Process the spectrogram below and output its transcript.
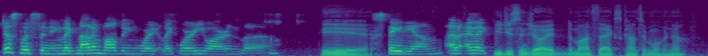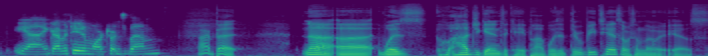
just listening, like not involving where like where you are in the yeah stadium. I, I like you just enjoyed the Monsta X concert more, no? Yeah, I gravitated more towards them. I bet. Nah, uh, was how'd you get into K-pop? Was it through BTS or something else?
